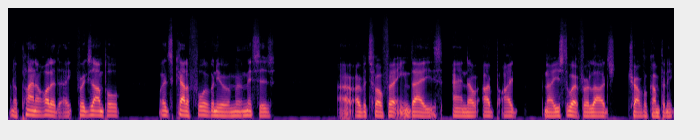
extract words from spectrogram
when I plan a holiday, for example, went it's California with my missus uh, over 12, 13 days, and I, I, I, you know, I used to work for a large travel company,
